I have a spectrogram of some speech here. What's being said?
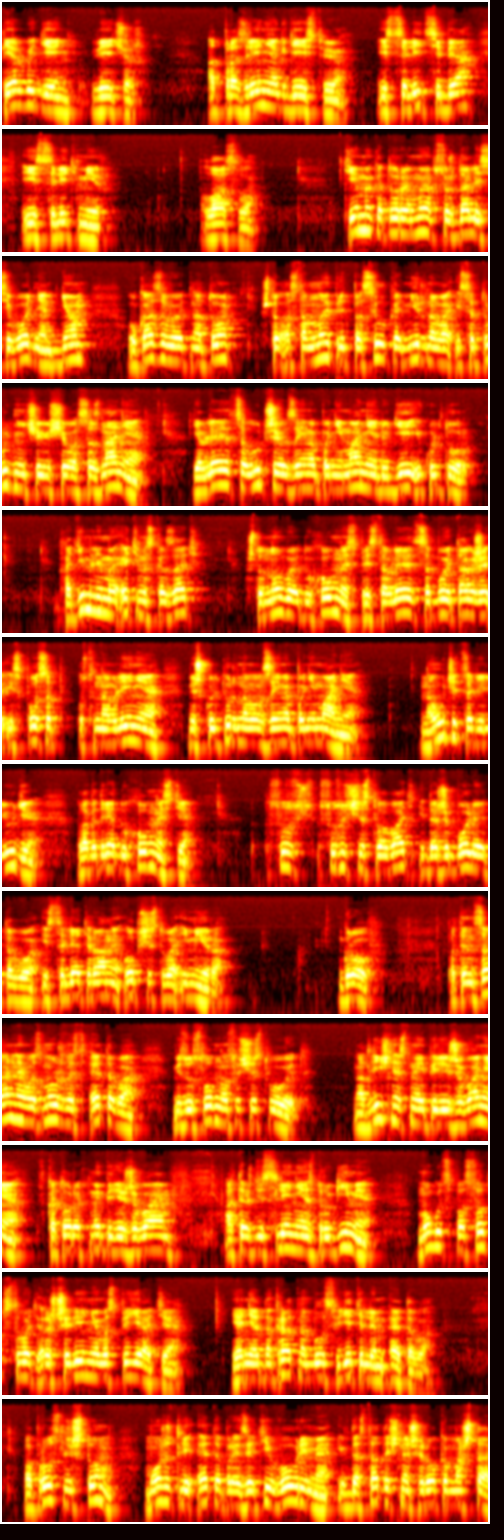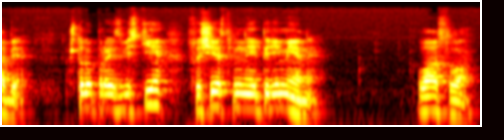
Первый день, вечер. От прозрения к действию. Исцелить себя и исцелить мир. Ласло. Темы, которые мы обсуждали сегодня днем, указывают на то, что основной предпосылкой мирного и сотрудничающего сознания является лучшее взаимопонимание людей и культур. Хотим ли мы этим сказать, что новая духовность представляет собой также и способ установления межкультурного взаимопонимания? Научатся ли люди, благодаря духовности, сосуществовать и даже более того, исцелять раны общества и мира? Гров. Потенциальная возможность этого, безусловно, существует. Надличностные переживания, в которых мы переживаем отождествление с другими, могут способствовать расширению восприятия. Я неоднократно был свидетелем этого. Вопрос лишь в том, может ли это произойти вовремя и в достаточно широком масштабе, чтобы произвести существенные перемены. Ласло.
